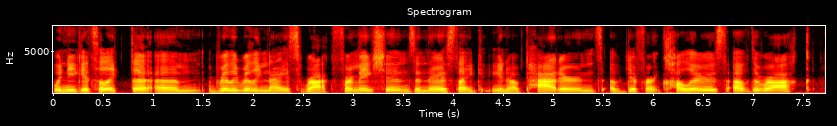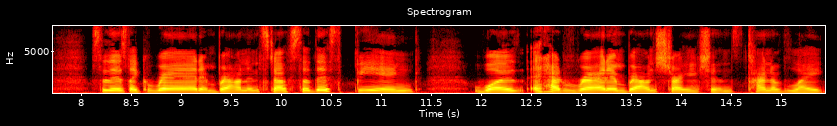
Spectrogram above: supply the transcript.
When you get to like the um really really nice rock formations and there's like you know patterns of different colors of the rock. So there's like red and brown and stuff. So this being was it had red and brown striations kind of like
